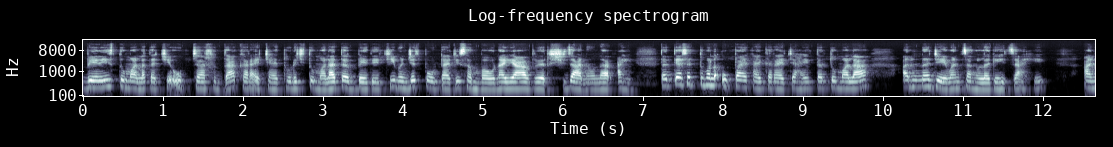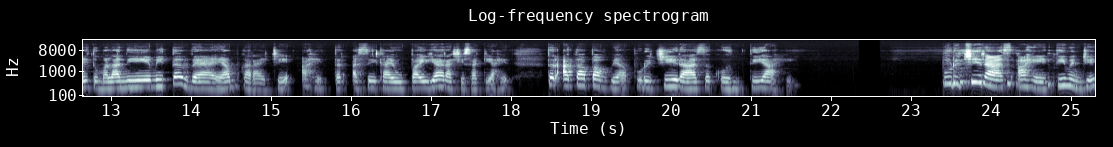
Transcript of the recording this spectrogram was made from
वेळीच तुम्हाला त्याचे उपचारसुद्धा करायचे आहेत. थोडीशी तुम्हाला तब्येतीची म्हणजेच पोटाची संभावना यावर्षी जाणवणार आहे. तर त्यासाठी तुम्हाला उपाय काय करायचे आहेत? तर तुम्हाला अन्न जेवण चांगलं घ्यायचं आहे आणि तुम्हाला नियमित व्यायाम करायचे आहेत. तर असे काय उपाय या राशीसाठी आहेत? तर आता पाहूया पुढची रास कोणती आहे? पुढची रास आहे ती म्हणजे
